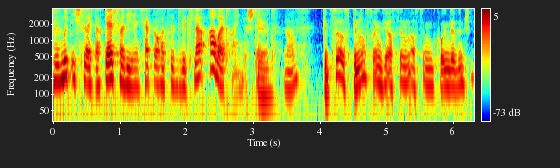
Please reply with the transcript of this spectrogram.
womit ich vielleicht auch Geld verdiene. Ich habe auch als Entwickler Arbeit reingesteckt. Ja. Ne? Gibt es da Spin-offs irgendwie aus dem, aus dem Coding Da Vinci?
